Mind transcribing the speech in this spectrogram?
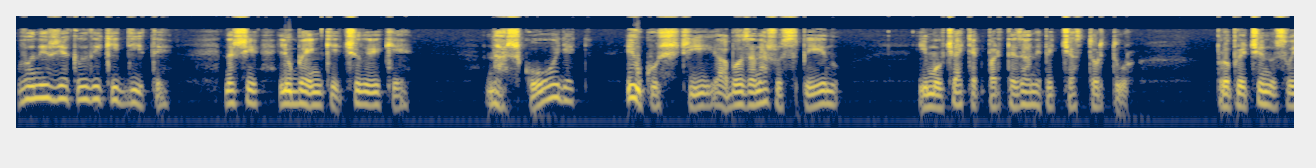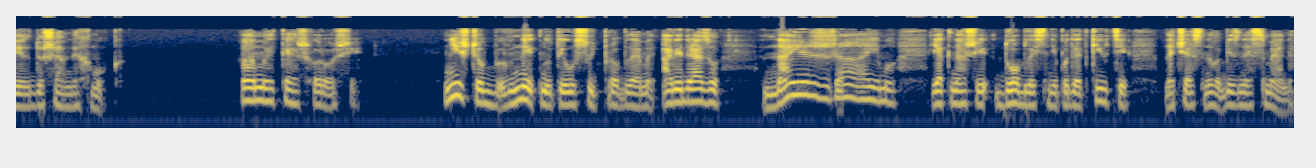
Вони ж, як великі діти, наші любенькі чоловіки, нашкодять і в кущі або за нашу спину, і мовчать, як партизани під час тортур, про причину своїх душевних мук. А ми теж хороші. Ні, щоб вникнути у суть проблеми, а відразу наїжджаємо, як наші доблесні податківці на чесного бізнесмена.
